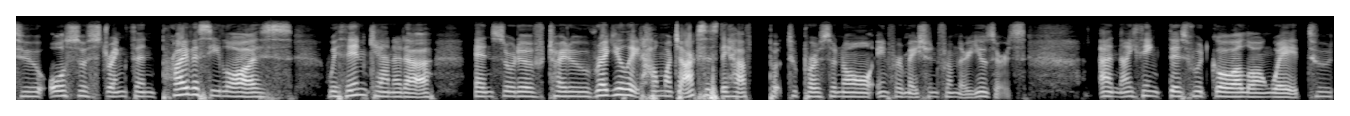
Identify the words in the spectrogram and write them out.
to also strengthen privacy laws within Canada and sort of try to regulate how much access they have to personal information from their users. And I think this would go a long way to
